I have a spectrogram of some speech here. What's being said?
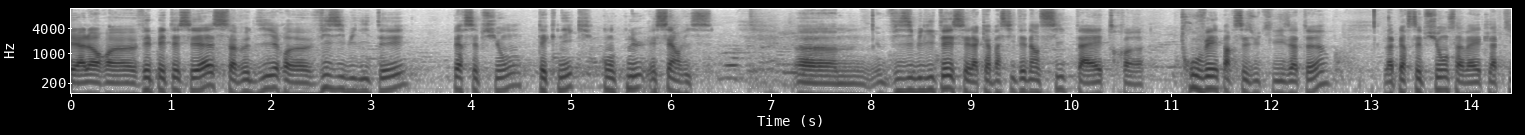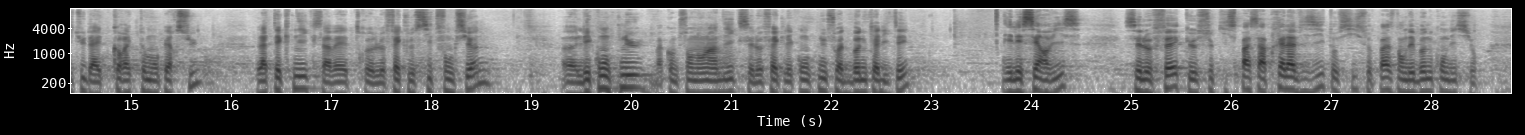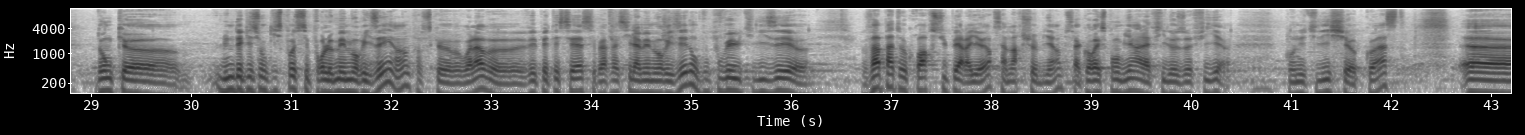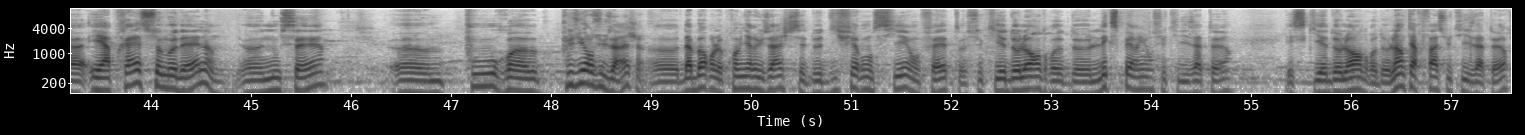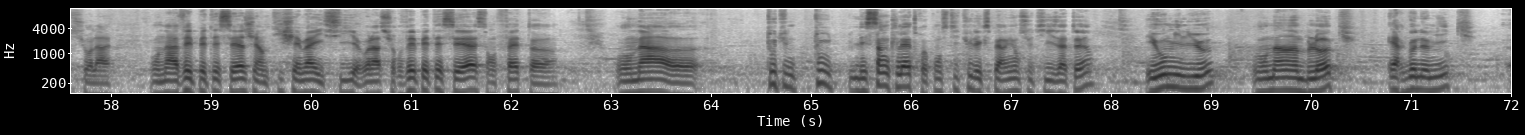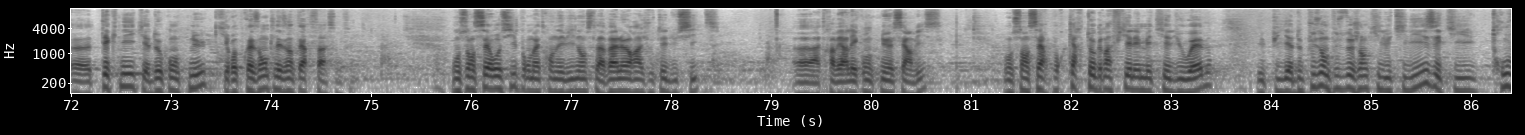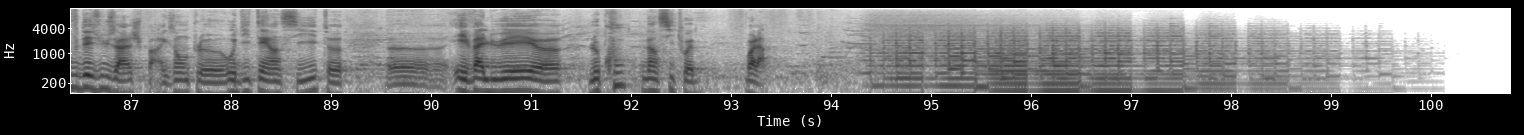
Et alors euh, VPTCS, ça veut dire euh, visibilité, perception, technique, contenu et service. Euh, visibilité, c'est la capacité d'un site à être trouvé par ses utilisateurs. La perception, ça va être l'aptitude à être correctement perçu. La technique, ça va être le fait que le site fonctionne. les contenus, bah, comme son nom l'indique, c'est le fait que les contenus soient de bonne qualité. Et les services, c'est le fait que ce qui se passe après la visite aussi se passe dans des bonnes conditions. Donc, euh, l'une des questions qui se pose, c'est pour le mémoriser, hein, parce que voilà, euh, VPTCS, c'est pas facile à mémoriser. Donc, vous pouvez utiliser euh, Va pas te croire supérieur, ça marche bien, ça correspond bien à la philosophie qu'on utilise chez Opquast. et après, ce modèle nous sert pour plusieurs usages. D'abord, le premier usage, c'est de différencier en fait ce qui est de l'ordre de l'expérience utilisateur et ce qui est de l'ordre de l'interface utilisateur sur la on a VPTCS, j'ai un petit schéma ici. Voilà, sur VPTCS, en fait, euh, on a euh, toutes les cinq lettres constituent l'expérience utilisateur. Et au milieu, on a un bloc ergonomique, euh, technique et de contenu qui représente les interfaces. On s'en sert aussi pour mettre en évidence la valeur ajoutée du site à travers les contenus et services. On s'en sert pour cartographier les métiers du web. Et puis, il y a de plus en plus de gens qui l'utilisent et qui trouvent des usages. Par exemple, euh, auditer un site, euh, évaluer euh, le coût d'un site web. Voilà.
